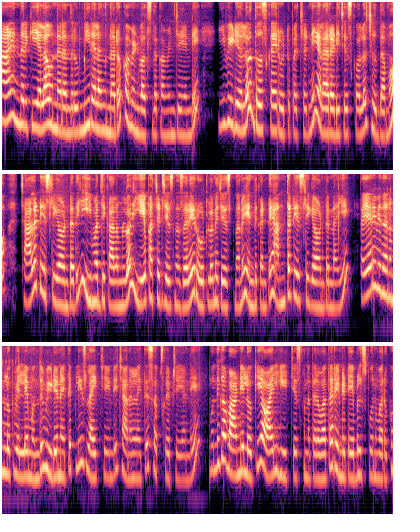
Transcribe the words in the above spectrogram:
హాయ్ అందరికీ ఎలా ఉన్నారు అందరూ? మీరు ఎలా ఉన్నారో కామెంట్ బాక్స్లో కామెంట్ చేయండి. ఈ వీడియోలో దోసకాయ రొట్టు పచ్చడిని ఎలా రెడీ చేసుకోవాలో చూద్దాము. చాలా టేస్టీగా ఉంటుంది. ఈ మధ్య కాలంలో ఏ పచ్చడి చేసినా సరే రోట్లోనే చేస్తున్నాను. ఎందుకంటే అంత టేస్టీగా ఉంటున్నాయి. తయారీ విధానంలోకి వెళ్ళే ముందు వీడియోని అయితే ప్లీజ్ లైక్ చేయండి. ఛానల్ని అయితే సబ్స్క్రైబ్ చేయండి. ముందుగా బాండీలోకి ఆయిల్ హీట్ చేసుకున్న తర్వాత రెండు టేబుల్ స్పూన్ వరకు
